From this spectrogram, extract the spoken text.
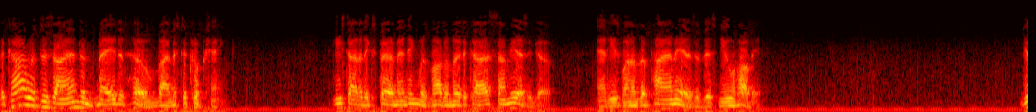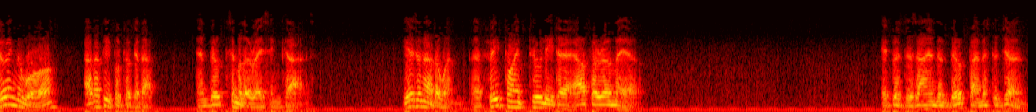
The car was designed and made at home by Mr. Cruikshank. He started experimenting with model motor cars some years ago, and he's one of the pioneers of this new hobby. During the war, other people took it up and built similar racing cars. Here's another one, a 3.2-liter Alfa Romeo. It was designed and built by Mr. Jones.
